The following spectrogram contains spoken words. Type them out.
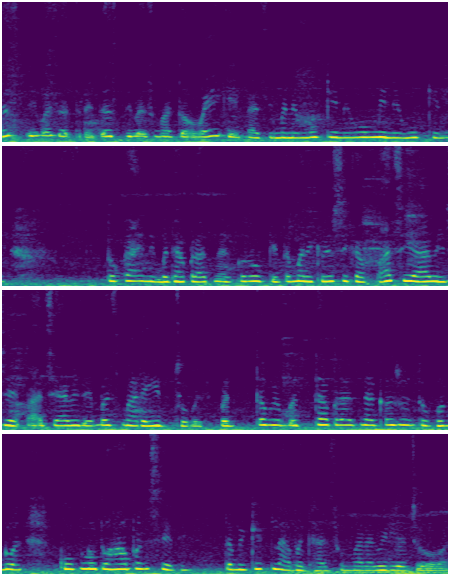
દસ દિવસ અત્રે દસ દિવસમાં તો વહી ગઈ પાછી મને મૂકીને મમ્મીને મૂકીને તો કાંઈ નહીં બધા પ્રાર્થના કરો કે તમારી કૃષિકા પાછી આવી જાય પાછી આવી જાય બસ મારે એ જ જોવે છે તમે બધા પ્રાર્થના કરશો તો ભગવાન કોકનું તો સાંભળશે ને તમે કેટલા બધા છો મારા વીડિયો જોવા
